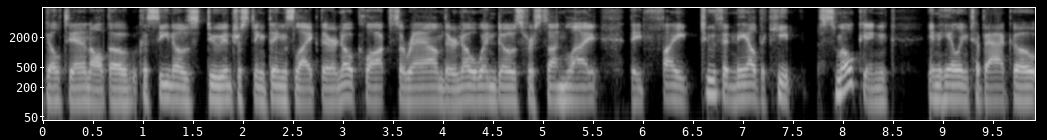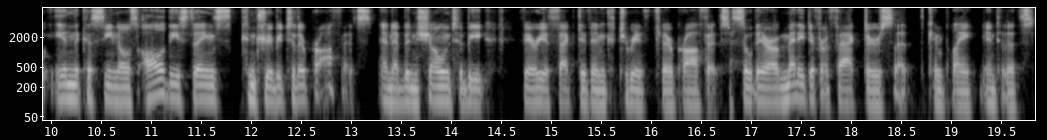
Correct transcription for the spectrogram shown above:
built in, although casinos do interesting things like there are no clocks around, there are no windows for sunlight. They fight tooth and nail to keep smoking inhaling tobacco in the casinos, all of these things contribute to their profits and have been shown to be very effective in contributing to their profits. So there are many different factors that can play into this.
